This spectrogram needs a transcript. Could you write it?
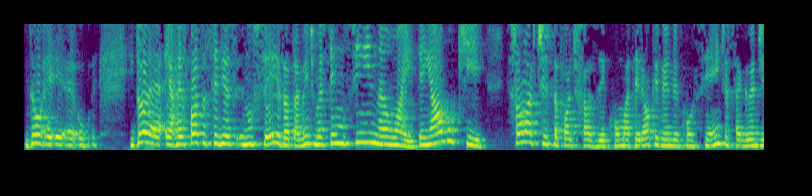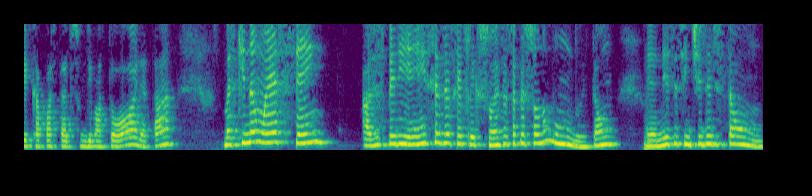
Então, é, é, é então é, a resposta seria, não sei exatamente, mas tem um sim e não aí. Tem algo que só um artista pode fazer com o material que vem do inconsciente, essa grande capacidade sublimatória, tá? Mas que não é sem as experiências e as reflexões dessa pessoa no mundo. Então, é, nesse sentido, eles estão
